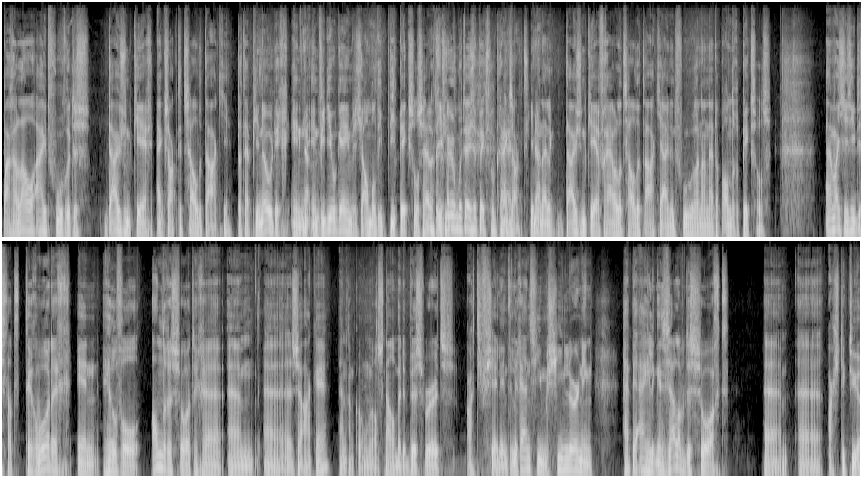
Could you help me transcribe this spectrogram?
parallel uitvoeren. Dus duizend keer exact hetzelfde taakje. Dat heb je nodig in, ja. in videogames. Dat je allemaal die, die pixels hebt. Je kleur bent, moet deze pixel krijgen? Exact. Je bent eigenlijk duizend keer vrijwel hetzelfde taakje uit het voeren... en dan net op andere pixels. En wat je ziet is dat tegenwoordig in heel veel andere soortige um, uh, zaken... en dan komen we al snel bij de buzzwords... artificiële intelligentie, machine learning... heb je eigenlijk eenzelfde soort uh, uh, architectuur,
